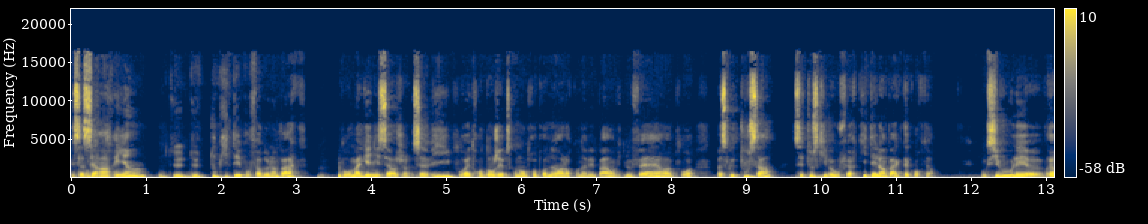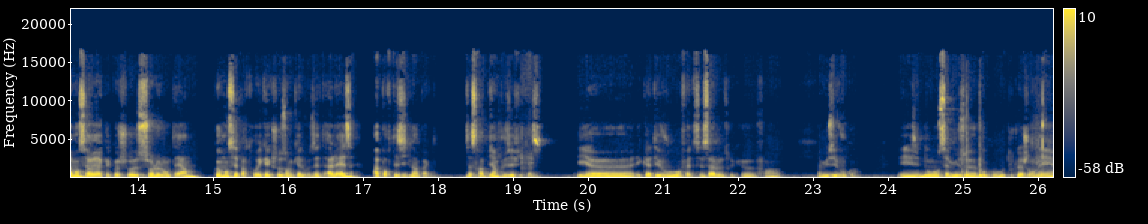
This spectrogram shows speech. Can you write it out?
et ça sert à rien de, tout quitter pour faire de l'impact, pour mal gagner sa, sa, vie, pour être en danger parce qu'on est entrepreneur alors qu'on n'avait pas envie de le faire, pour, parce que tout ça, c'est tout ce qui va vous faire quitter l'impact à court terme. Donc si vous voulez euh, vraiment servir à quelque chose sur le long terme, commencez par trouver quelque chose dans lequel vous êtes à l'aise, apportez-y de l'impact. Ça sera bien plus efficace. Et euh, éclatez-vous, en fait, c'est ça le truc. Euh, enfin, amusez-vous, quoi. Et nous, on s'amuse beaucoup toute la journée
